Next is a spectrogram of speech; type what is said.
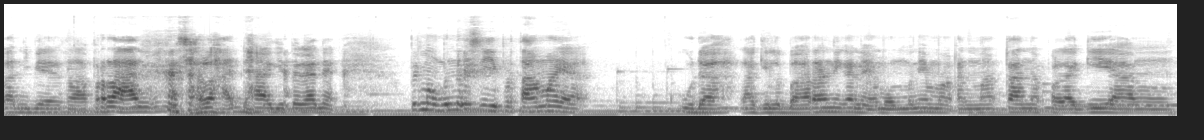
akan dibiayain kelaparan selalu ada gitu kan ya. Tapi emang bener sih pertama ya udah lagi lebaran nih kan ya momennya makan-makan apalagi yang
